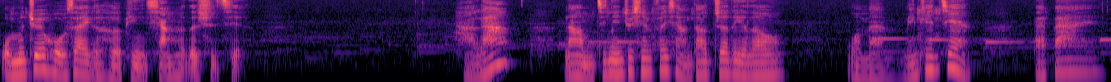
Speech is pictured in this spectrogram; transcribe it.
我们就会活在一个和平祥和的世界。好啦，那我们今天就先分享到这里喽，我们明天见，拜拜。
